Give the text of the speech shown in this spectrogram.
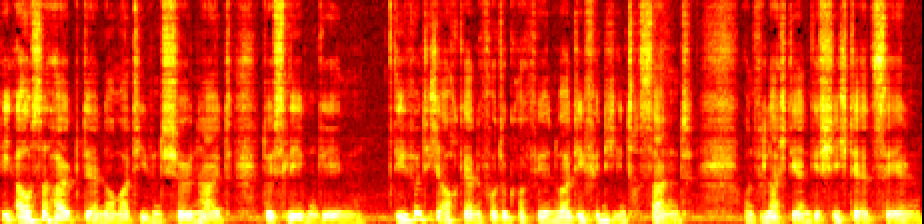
die außerhalb der normativen Schönheit durchs Leben gehen. Die würde ich auch gerne fotografieren, weil die finde ich interessant und vielleicht deren Geschichte erzählen.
